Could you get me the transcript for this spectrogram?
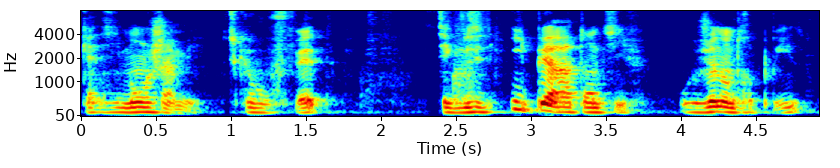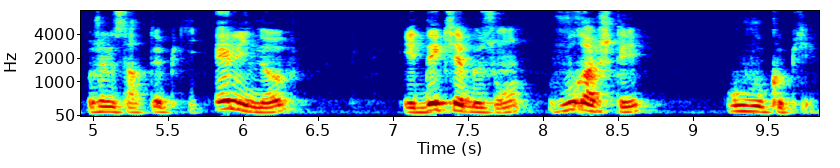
quasiment jamais. Ce que vous faites, c'est que vous êtes hyper attentif aux jeunes entreprises, aux jeunes startups qui, elles, innovent, et dès qu'il y a besoin, vous rachetez ou vous copiez.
